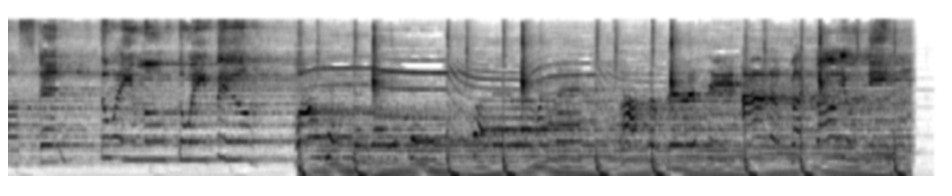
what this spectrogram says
lost in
